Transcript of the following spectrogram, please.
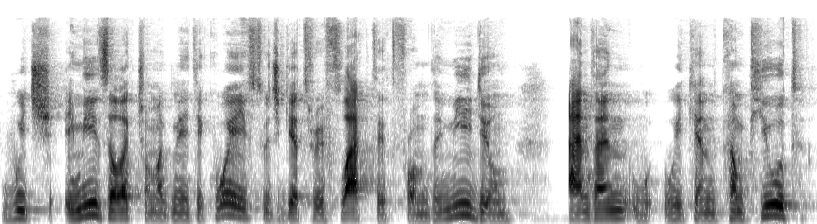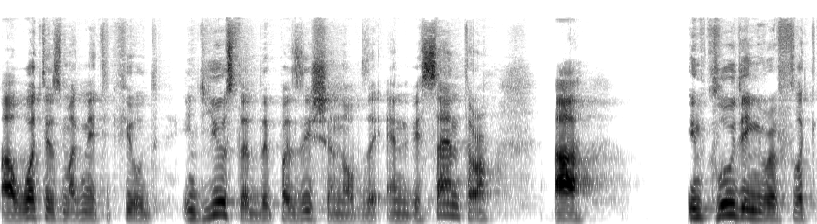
which emits electromagnetic waves, which get reflected from the medium. And then we can compute uh, what is magnetic field induced at the position of the NV center. Uh, including reflect,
